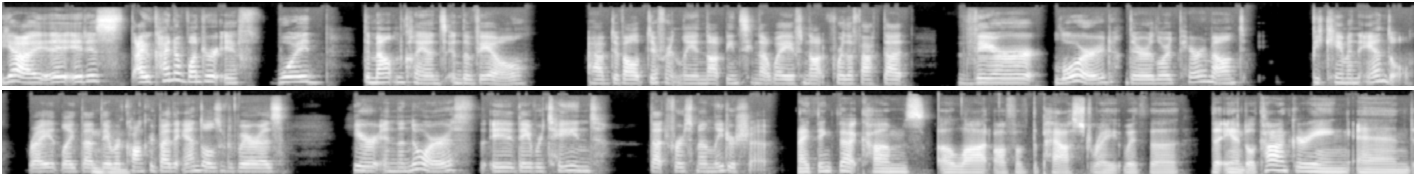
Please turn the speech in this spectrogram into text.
yeah, it, it is. I kind of wonder if would the mountain clans in the Vale have developed differently and not been seen that way if not for the fact that their lord, their lord paramount, became an Andal, right? Like that they were Mhm. conquered by the Andals, whereas here in the north, eh, they retained that first men leadership. I think that comes a lot off of the past, right? With the the Andal conquering and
